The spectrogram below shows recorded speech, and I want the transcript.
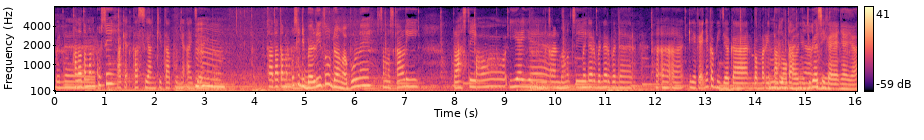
Bener. Kata temanku sih pakai tas yang kita punya aja gitu. Mm, kata temanku sih di Bali tuh udah nggak boleh sama sekali plastik oh iya iya Mm, keren banget sih bener bener bener iya kayaknya kebijakan pemerintah lokalnya juga sih iya. kayaknya ya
